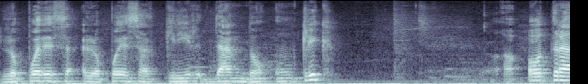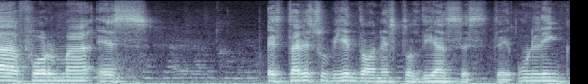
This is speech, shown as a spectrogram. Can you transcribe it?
lo, puedes, lo puedes adquirir dando un clic. Otra forma es estaré subiendo en estos días este, un link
